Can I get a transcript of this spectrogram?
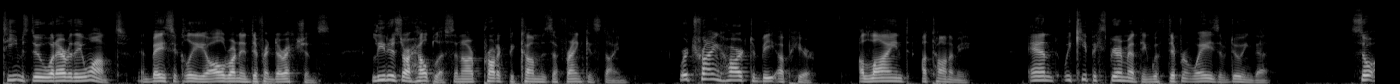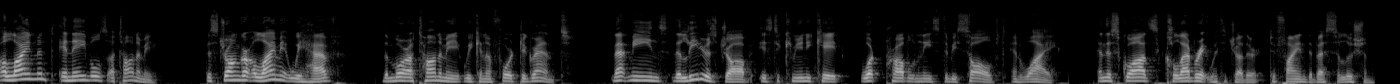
teams do whatever they want and basically all run in different directions. Leaders are helpless and our product becomes a Frankenstein. We're trying hard to be up here. Aligned autonomy. And we keep experimenting with different ways of doing that. So alignment enables autonomy. The stronger alignment we have, the more autonomy we can afford to grant. That means the leader's job is to communicate what problem needs to be solved and why, and the squads collaborate with each other to find the best solution.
